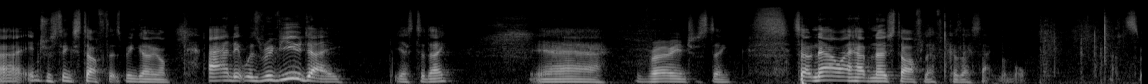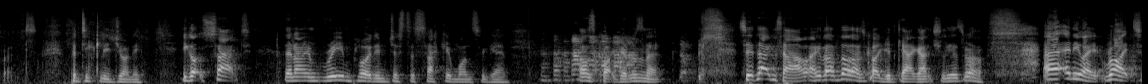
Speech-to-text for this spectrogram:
Uh, interesting stuff that's been going on. And it was review day yesterday. Yeah, very interesting. So now I have no staff left because I sacked them all. That's right. Particularly Johnny. He got sacked, then I re employed him just to sack him once again. That was quite good, wasn't it? So thanks, Al. I thought that was quite a good gag, actually, as well. Uh, anyway, right.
